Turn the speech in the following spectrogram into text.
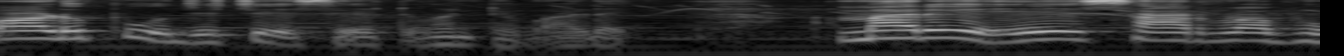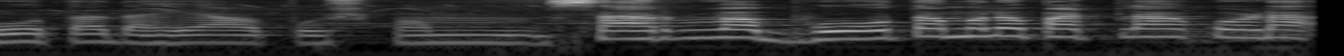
వాడు పూజ చేసేటువంటి వాడే. మరి సర్వభూత దయా పుష్పం సర్వభూతముల పట్ల కూడా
